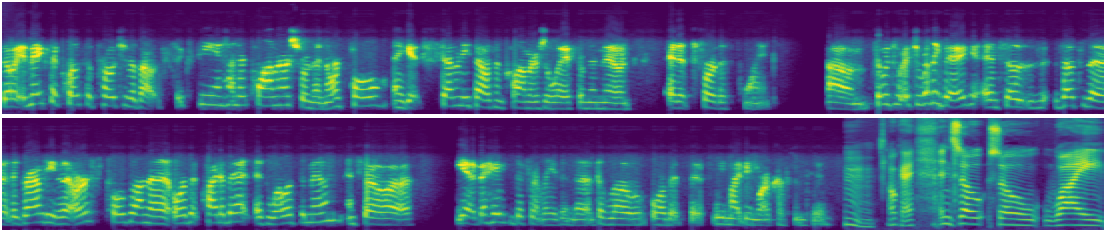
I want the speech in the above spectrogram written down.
So it makes a close approach of about 1,600 kilometers from the North Pole and gets 70,000 kilometers away from the moon at its furthest point. Um, so it's, it's really big, and so thus the, the gravity of the Earth pulls on the orbit quite a bit, as well as the moon. And so uh, yeah, it behaves differently than the, the low orbits that we might be more accustomed to. Hmm. Okay. And so so why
